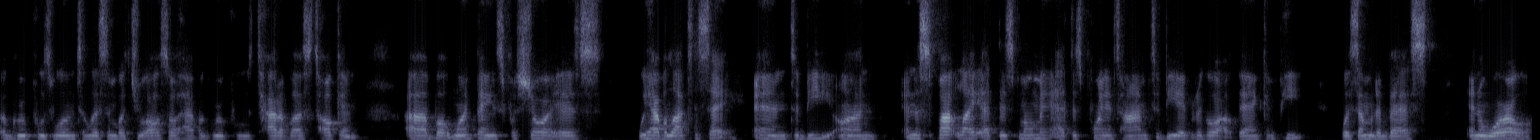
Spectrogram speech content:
a group who's willing to listen, but you also have a group who's tired of us talking. Uh, but one thing's for sure is we have a lot to say and to be on in the spotlight at this moment, at this point in time, to be able to go out there and compete with some of the best in the world.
